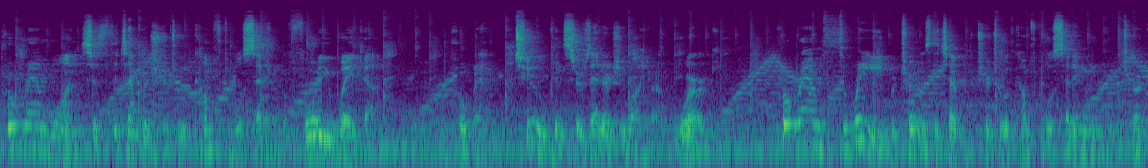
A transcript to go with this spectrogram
Program 1 sets the temperature to a comfortable setting before you wake up. Program 2 conserves energy while you're at work, Program 3 returns the temperature to a comfortable setting when you return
